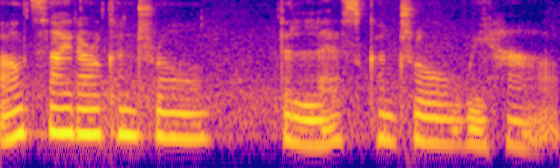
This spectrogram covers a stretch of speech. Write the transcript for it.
outside our control, the less control we have.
